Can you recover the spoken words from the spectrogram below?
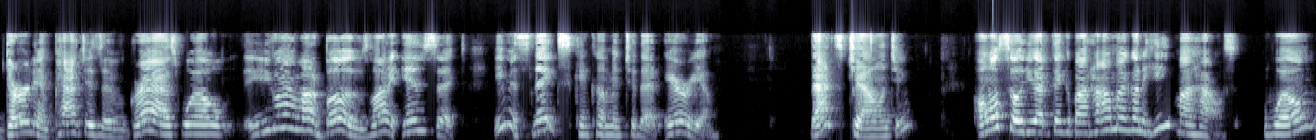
dirt and patches of grass, well, you're to have a lot of bugs, a lot of insects. Even snakes can come into that area. That's challenging. Also, you got to think about how am I going to heat my house? Well,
